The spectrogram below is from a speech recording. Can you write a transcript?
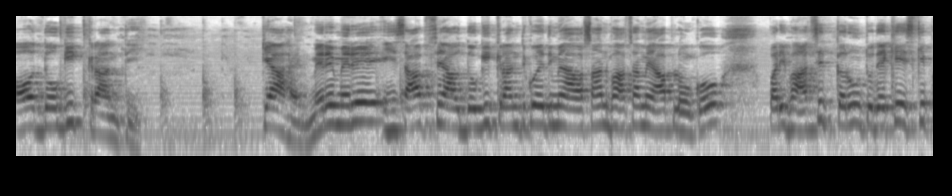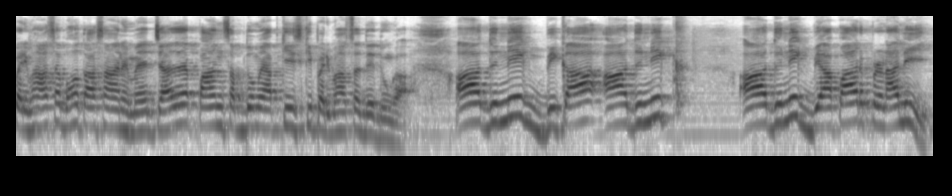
औद्योगिक क्रांति क्या है? मेरे मेरे हिसाब से औद्योगिक क्रांति को यदि मैं आसान भाषा में आप लोगों को परिभाषित करूँ तो देखिए इसकी परिभाषा बहुत आसान है। मैं ज़्यादा पाँच शब्दों में आपकी इसकी परिभाषा दे दूँगा। आधुनिक विकास आधुनिक आधुनिक व्यापार प्रणाली,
